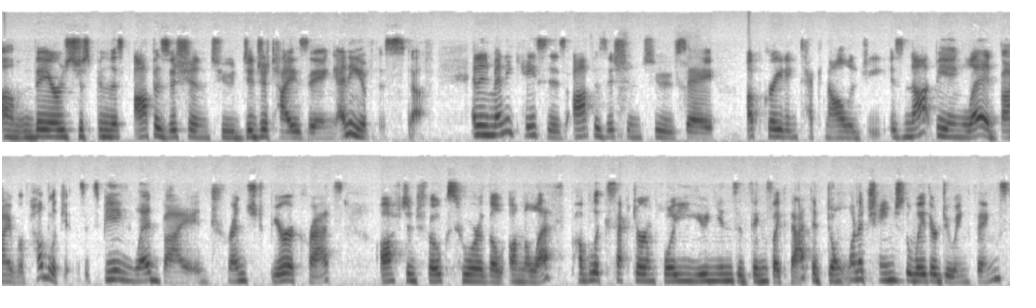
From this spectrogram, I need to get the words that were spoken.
Um, there's just been this opposition to digitizing any of this stuff. And in many cases, opposition to, say, upgrading technology is not being led by Republicans. It's being led by entrenched bureaucrats, often folks who are the, on the left, public sector employee unions, and things like that, that don't want to change the way they're doing things.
